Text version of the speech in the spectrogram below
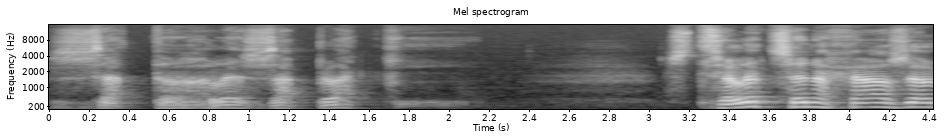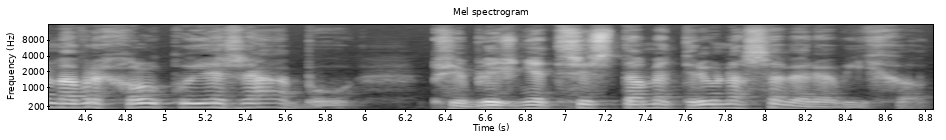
Za tohle zaplatí. Střelec se nacházel na vrcholku jeřábu, přibližně 300 metrů na severovýchod.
